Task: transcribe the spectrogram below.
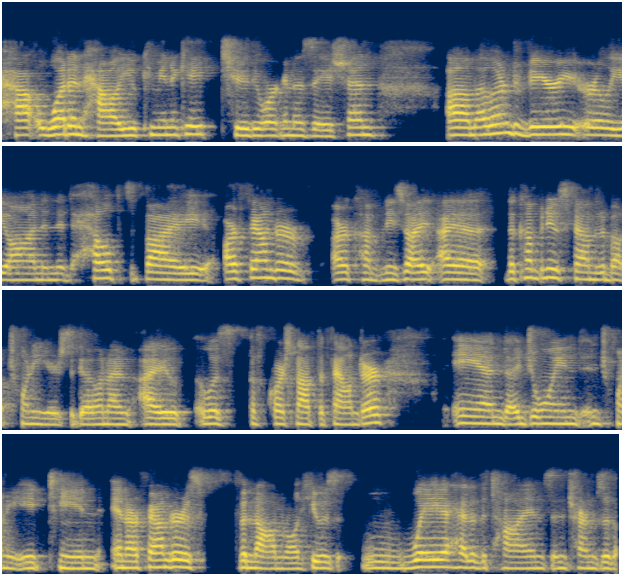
how what and how you communicate to the organization um, i learned very early on and it helped by our founder of our company. So i, I uh, the company was founded about 20 years ago and I, I was of course not the founder and i joined in 2018 and our founder is phenomenal. He was way ahead of the times in terms of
